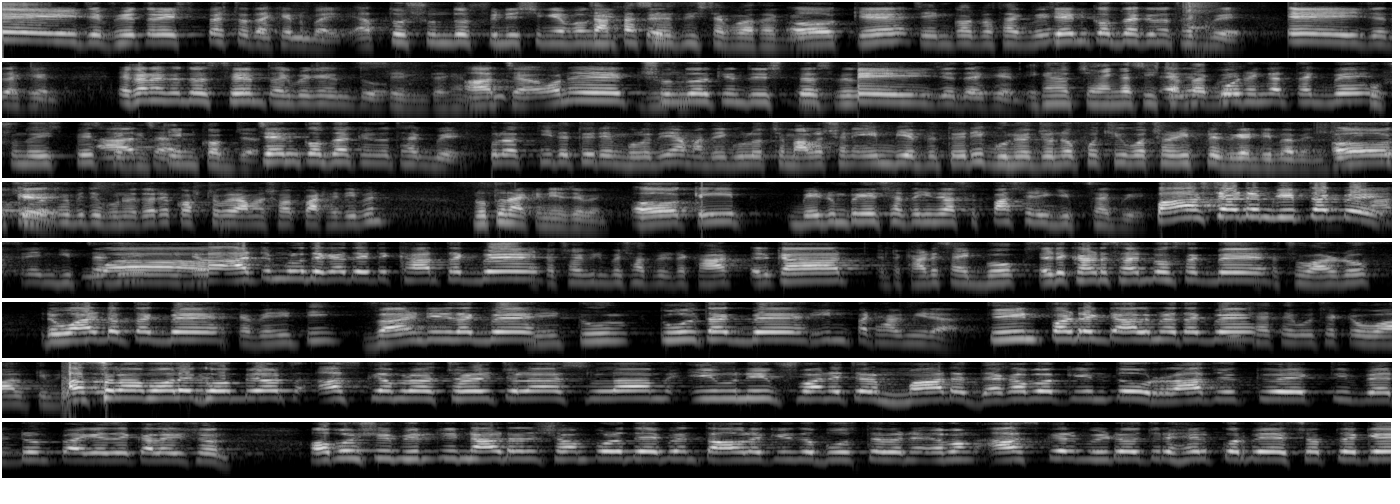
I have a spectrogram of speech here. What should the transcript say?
এই যে ভেতরে স্পেসটা দেখেন ভাই এত সুন্দর ফিনিশিং এবং চারটা সিস্টেম করা থাকবে। ওকে চেইন কত থাকবে। চেন কবজা কিন্তু থাকবে। এই যে দেখেন এখানে কিন্তু সেম থাকবে কিন্তু। আচ্ছা অনেক সুন্দর কিন্তু স্পেস এই যে দেখেন। এখানে হচ্ছে হ্যাঙ্গার সিস্টেম থাকবে। কোট হ্যাঙ্গার থাকবে। খুব সুন্দর স্পেস আচ্ছা কবজা চেন কবজা কিন্তু থাকবে। এগুলো কি তৈরি আমি বলে দিই আমাদের এগুলো হচ্ছে মালয়েশিয়ান এমবিএফ তৈরি। গুণের জন্য 25 বছর রিপ্লেস গ্যারান্টি পাবেন। Okay. 25 বছর গুণে ধরে কষ্ট করে আমার সব পাঠিয়ে দিবেন। নতুন একটা নিয়ে যাবেন। ওকে এই বেডরুম পেজের সাথে কিন্তু আজকে পাঁচটা গিফট থাকবে। পাঁচটা আইটেম গিফট থাকবে? পাঁচটা item gift থাকবে। আইটেমগুলো দেখা যায় এটা খাট থাকবে। একটা 6 ফিট বাই 7 ফিট একটা খাট এটা কাঠ একটা খাটের সাইড বক্স এটা খাটের সাইড বক্স থাকবে। একটা ওয়ার্ডরোব এটা ওয়ার্ডরোব থাকবে। একটা ভ্যানিটি ভ্যানিটি থাকবে। টুল টুল থাকবে। তিন পাট আলমিরা। তিন পার্টের একটা আলমিরা থাকবে। সাথে বলছে একটা ওয়াল কেবিন আসসালামু আলাইকুম ভিউয়ার্স আজকে আমরা চলে চলে আসলাম ইউনিক ফার্নিচার মার্টে দেখাবো কিন্তু রাজকীয় একটি বেডরুম প্যাকেজের কালেকশন অবশ্যই ভিডিওটি না টেনে সম্পূর্ণ দেখবেন, তাহলে কিন্তু বুঝতে পারবেন। এবং আজকের ভিডিও যদি হেল্প করবে, এসব থেকে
